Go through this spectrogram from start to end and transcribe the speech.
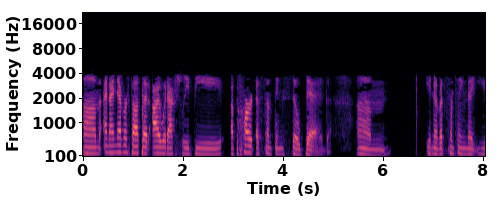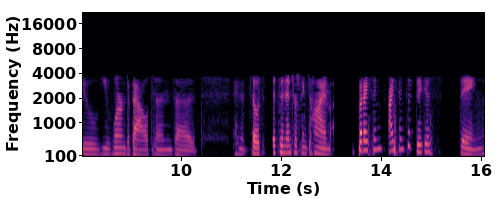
Um, and I never thought that I would actually be a part of something so big. Um, you know, that's something that you you learned about, and uh, and so it's it's an interesting time. But I think I think the biggest thing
